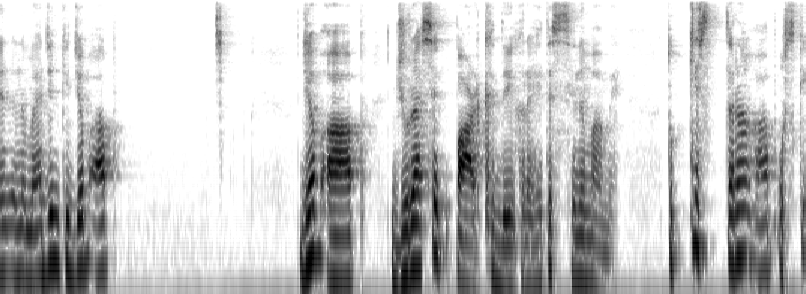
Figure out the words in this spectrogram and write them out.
एंड इमेजिन कि जब आप जब आप जुरासिक पार्क देख रहे थे सिनेमा में तो किस तरह आप उसके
